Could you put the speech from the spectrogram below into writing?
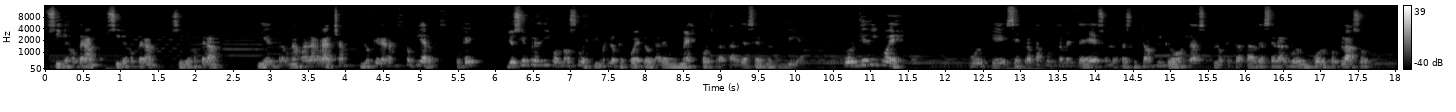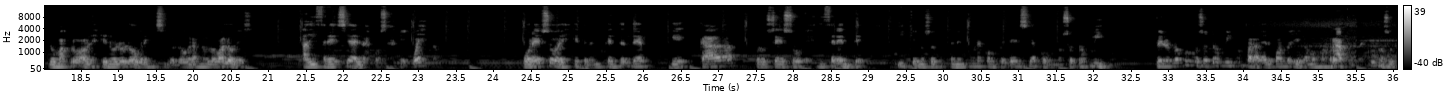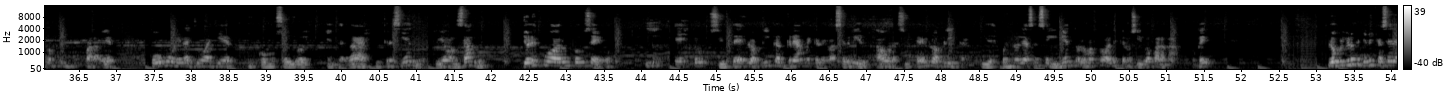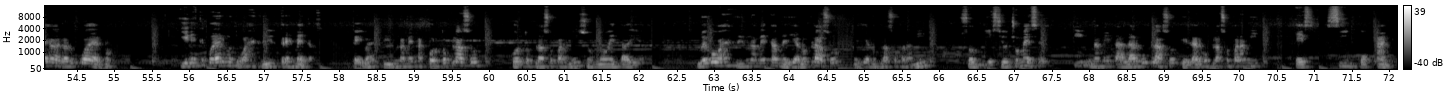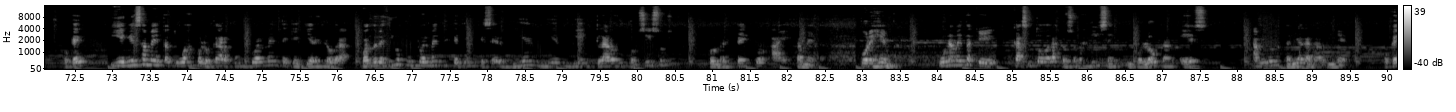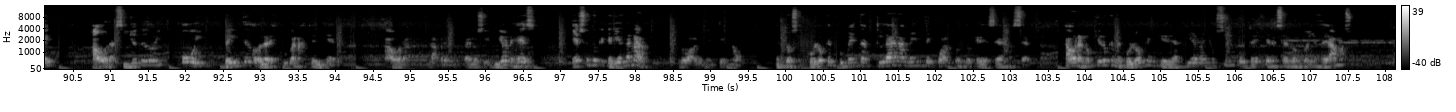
sigues operando, sigues operando, sigues operando y entra una mala racha, lo que ganaste lo pierdes, ¿ok? Yo siempre digo, no subestimes lo que puedes lograr en un mes por tratar de hacerlo en un día. ¿Por qué digo esto? Porque se trata justamente de eso, los resultados microondas, lo que tratar de hacer algo en corto plazo, lo más probable es que no lo logres y si lo logras no lo valores, a diferencia de las cosas que cuestan. Por eso es que tenemos que entender que cada proceso es diferente y que nosotros tenemos una competencia con nosotros mismos. Pero no con nosotros mismos para ver cuándo llegamos más rápido, es con nosotros mismos para ver cómo era yo ayer y cómo soy hoy. En verdad, estoy creciendo, estoy avanzando. Yo les puedo dar un consejo y esto, si ustedes lo aplican, créanme que les va a servir. Ahora, si ustedes lo aplican y después no le hacen seguimiento, lo más probable es que no sirva para nada, ¿ok? Lo primero que tienes que hacer es agarrar un cuaderno y en este cuaderno tú vas a escribir tres metas. Okay, vas a escribir una meta a corto plazo. Corto plazo para mí son 90 días. Luego vas a escribir una meta a mediano plazo. Mediano plazo para mí son 18 meses. Y una meta a largo plazo, que largo plazo para mí es 5 años. ¿Ok? Y en esa meta tú vas a colocar puntualmente qué quieres lograr. Cuando les digo puntualmente es que tienen que ser bien, bien, bien claros y concisos con respecto a esta meta. Por ejemplo, una meta que casi todas las personas dicen y colocan es, a mí me gustaría ganar dinero, ¿ok? Ahora, si yo te doy hoy 20 dólares, tú ganaste dinero. Ahora, la pregunta de los 100 millones es, ¿eso es lo que querías ganar? Probablemente no. Entonces, coloca en tu meta claramente cuánto es lo que deseas hacer. Ahora, no quiero que me coloquen que de aquí al año 5 ustedes quieren ser los dueños de Amazon,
